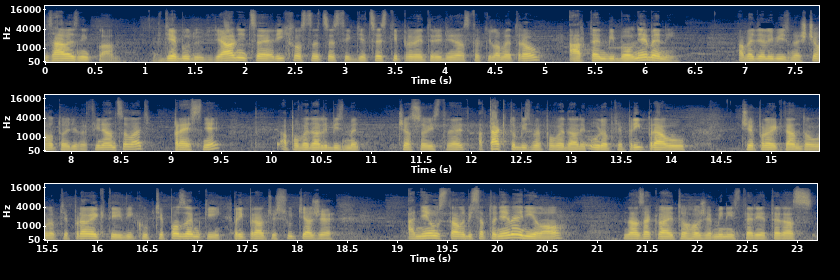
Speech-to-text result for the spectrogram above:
záväzný plán, kde budú diálnice, rýchlostné cesty, kde cesty prvej triedy na 100 km a ten by bol nemený. A vedeli by sme, z čoho to ideme financovať, presne, a povedali by sme časový stred a takto by sme povedali, urobte prípravu, čiže projektantov, urobte projekty, vykúpte pozemky, pripravte súťaže a neustále by sa to nemenilo na základe toho, že minister je teraz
